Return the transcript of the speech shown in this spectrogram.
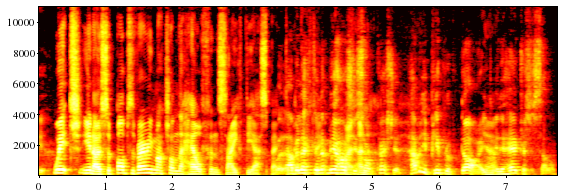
you- which, you know, so Bob's very much on the health and safety aspect. Well, I mean, let, let me ask right? you some question. How many people have died Yeah. in a hairdresser salon?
